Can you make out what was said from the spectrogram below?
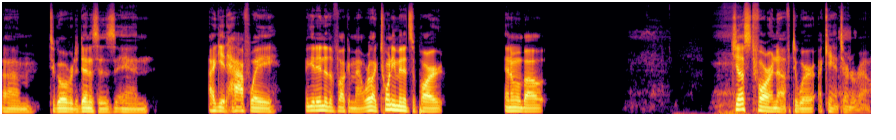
um, to go over to Denis's and I get halfway, I get into the fucking mountain. We're like 20 minutes apart and I'm about just far enough to where I can't turn around.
